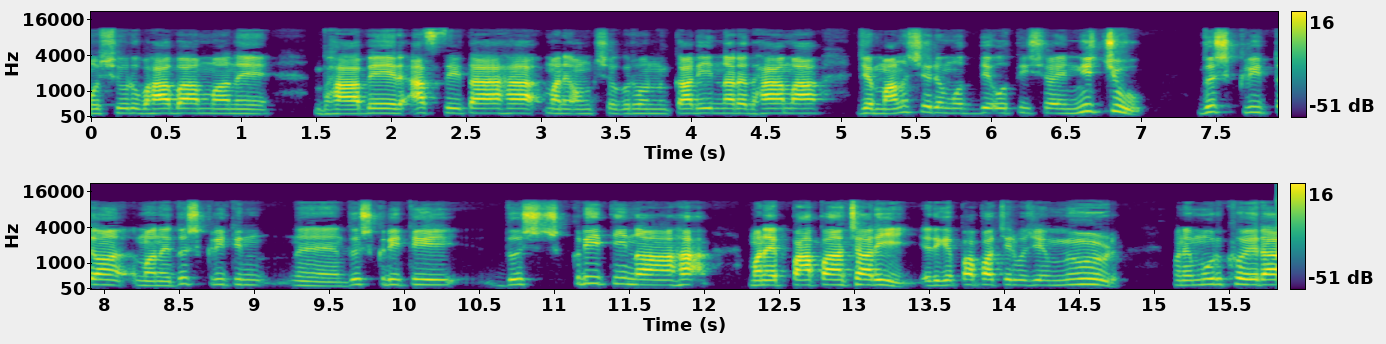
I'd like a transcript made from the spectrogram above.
অসুর ভাবা মানে ভাবের আশ্রিতাহা মানে অংশগ্রহণকারী নারধামা, যে মানুষের মধ্যে অতিশয় নিচু, দুষ্কৃত মানে দুষ্কৃতি দুষ্কৃতি দুষ্কৃতি নাহা মানে পাপাচারী, এদিকে পাপাচারী বলছে মূঢ় মানে মূর্খ এরা,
